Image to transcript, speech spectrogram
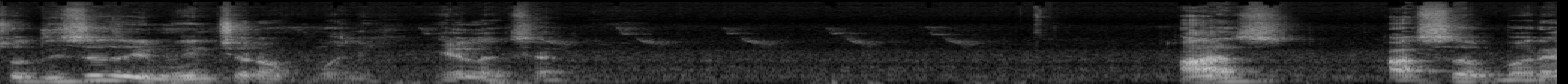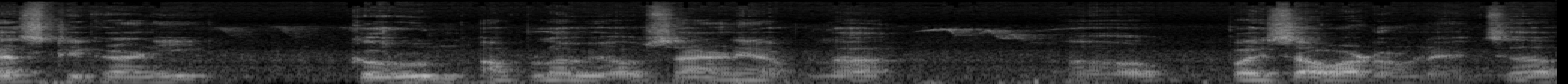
So this is invention of money हे लक्षात घ्या. आज असं बऱ्याच ठिकाणी करून आपला व्यवसाय आणि आपला पैसा वाढवण्याचं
